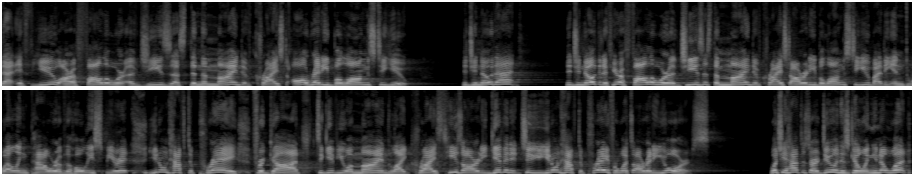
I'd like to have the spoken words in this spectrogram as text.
that if you are a follower of Jesus, then the mind of Christ already belongs to you. Did you know that? Did you know that if you're a follower of Jesus, the mind of Christ already belongs to you by the indwelling power of the Holy Spirit? You don't have to pray for God to give you a mind like Christ. He's already given it to you. You don't have to pray for what's already yours. What you have to start doing is going, you know what?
